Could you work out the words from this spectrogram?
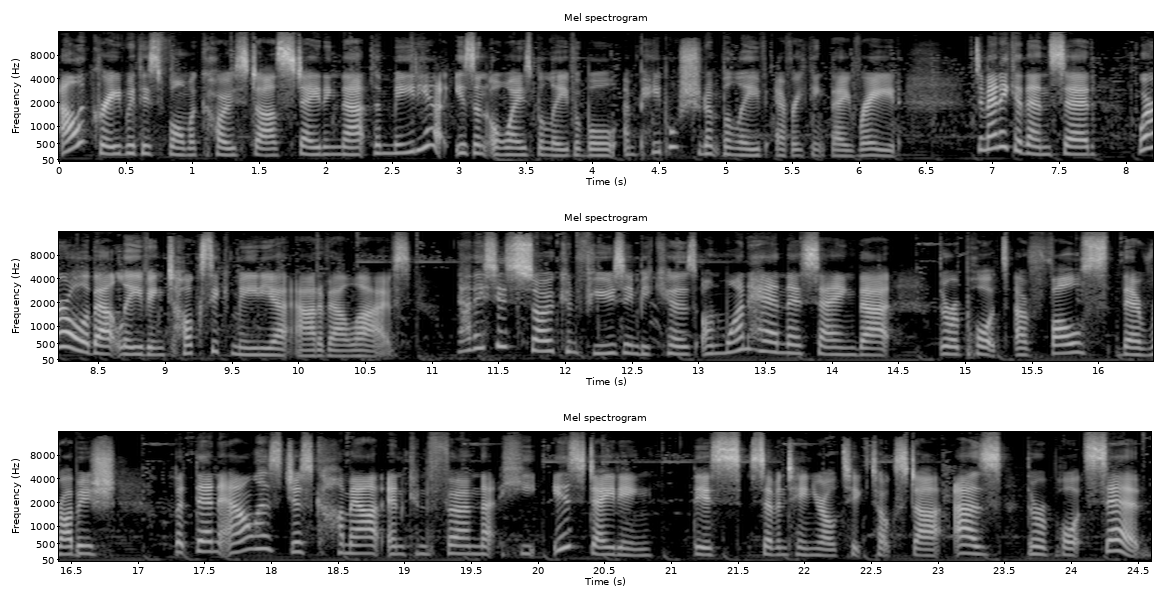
Al agreed with his former co star, stating that the media isn't always believable and people shouldn't believe everything they read. Domenica then said, We're all about leaving toxic media out of our lives. Now, this is so confusing because, on one hand, they're saying that the reports are false, they're rubbish, but then Al has just come out and confirmed that he is dating this 17 year old TikTok star, as the report said.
